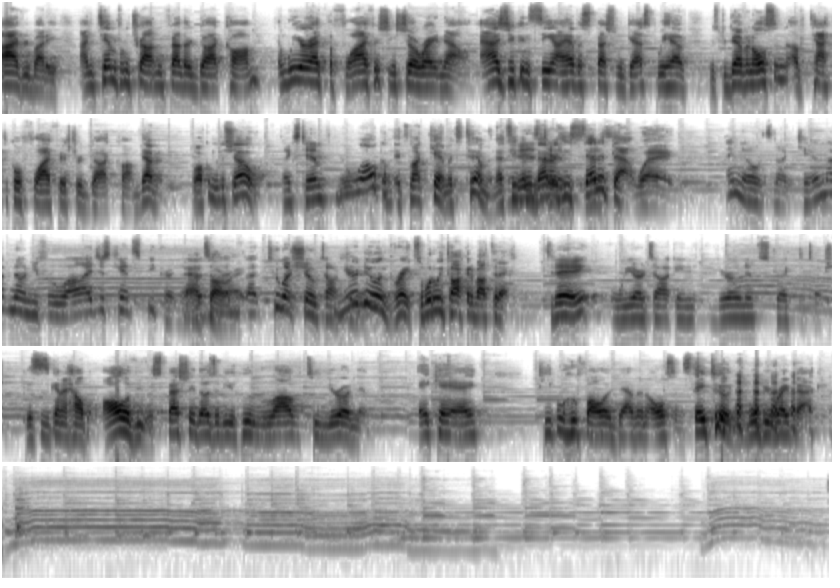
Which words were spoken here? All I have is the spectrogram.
Hi, everybody. I'm Tim from troutandfeather.com, and we are at the fly fishing show right now. As you can see, I have a special guest. We have Mr. Devin Olsen of tacticalflyfisher.com. Devin, welcome to the show. Thanks, Tim. You're welcome. It's not Kim, it's Tim, and that's It even better. Tim, He said yes. it that way. I know it's not Kim. I've known you for a while. I just can't speak right now. That's I've- all I've right. got too much show talk. You're today. doing great. So, what are we talking about today? Today we are talking Euro nymph strike detection. This is going to help all of you, especially those of you who love to Euronymph, aka people who follow Devin Olsen. Stay tuned. We'll be right back.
